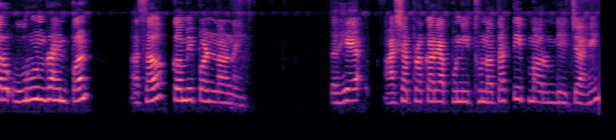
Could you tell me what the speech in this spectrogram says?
तर उरून राहीन पण असं कमी पडणार नाही. तर हे अशा प्रकारे आपण इथून आता टीप मारून घ्यायची आहे.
